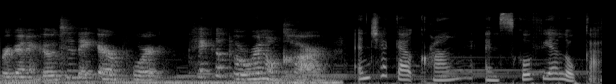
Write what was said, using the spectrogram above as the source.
We're gonna go to the airport, pick up a rental car, and check out Kranj and Škofja Loka.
